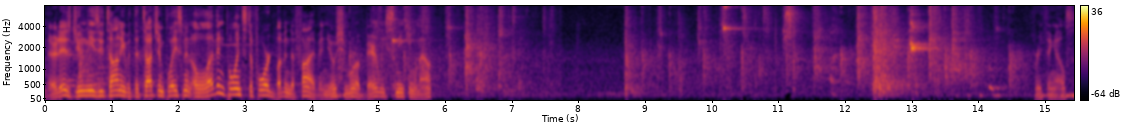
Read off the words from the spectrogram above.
There it is, Jun Mizutani with the touch and placement, 11 points to 4, 11 to 5, and Yoshimura barely sneaking him out. Everything else.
